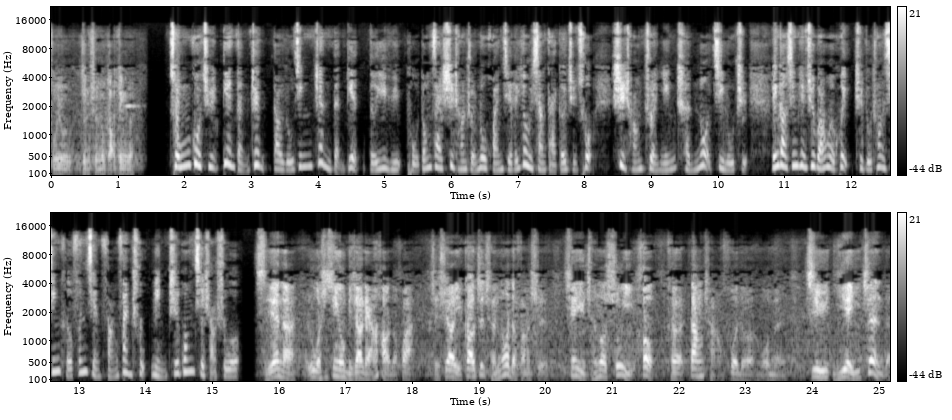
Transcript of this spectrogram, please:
所有证全都搞定了。从过去店等证到如今证等店，得益于浦东在市场准入环节的又一项改革举措——市场准营承诺记录制。临港新片区管委会制度创新和风险防范处闵之光介绍说。企业呢，如果是信用比较良好的话，只需要以告知承诺的方式签与承诺书以后，可当场获得我们基于一业一证的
